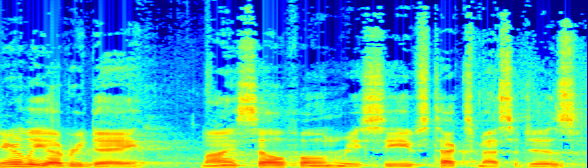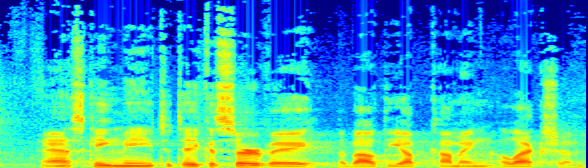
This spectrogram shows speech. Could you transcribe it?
Nearly every day, my cell phone receives text messages asking me to take a survey about the upcoming election.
